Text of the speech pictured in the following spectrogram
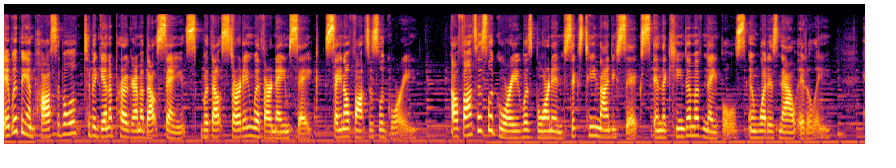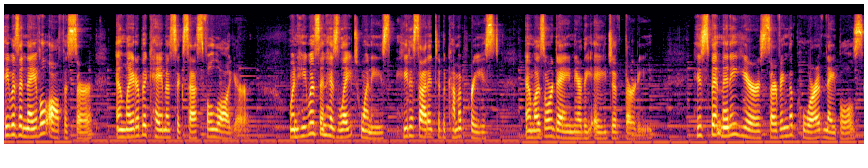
It would be impossible to begin a program about saints without starting with our namesake, St. Alphonsus Liguori. Alphonsus Liguori was born in 1696 in the Kingdom of Naples in what is now Italy. He was a naval officer and later became a successful lawyer. When he was in his late 20s, he decided to become a priest and was ordained near the age of 30. He spent many years serving the poor of Naples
